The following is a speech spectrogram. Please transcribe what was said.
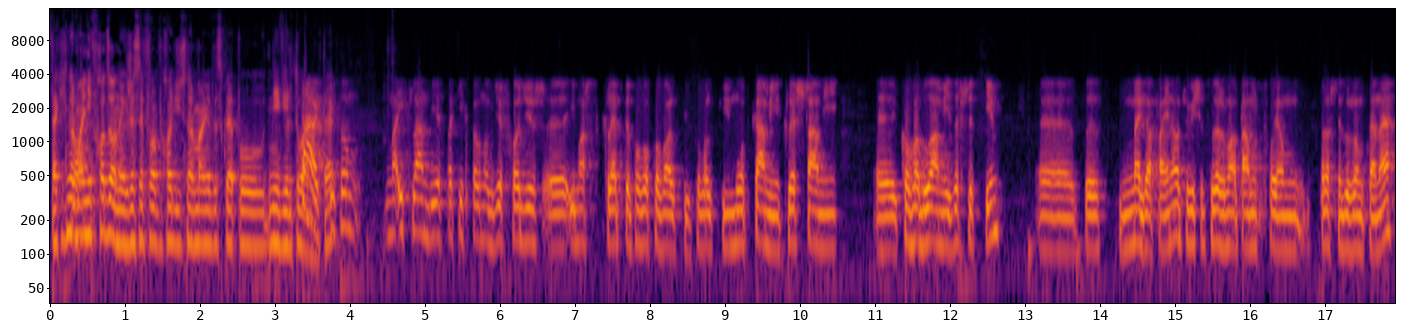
Takich normalnie wchodzonych, że sobie wchodzisz normalnie do sklepu niewirtualnie, tak, tak? i są, na Islandii jest takich pełno, gdzie wchodzisz y, i masz sklep typowo kowalski, z kowalskimi młotkami, kleszczami, y, kowadłami, ze wszystkim. Y, To jest mega fajne. Oczywiście to też ma tam swoją strasznie dużą cenę.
